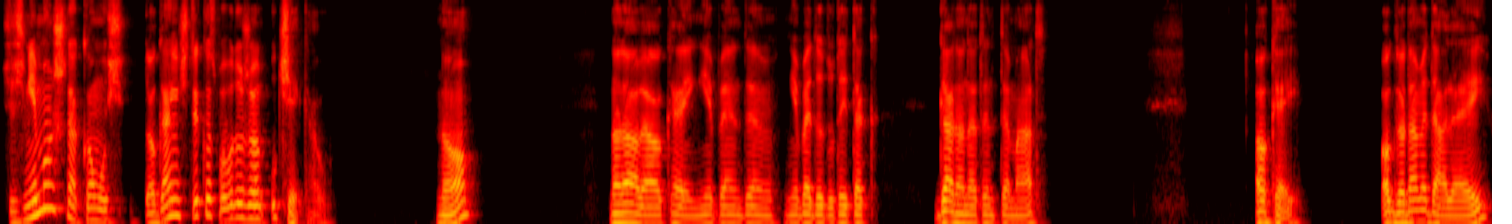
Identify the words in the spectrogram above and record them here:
Przecież nie można komuś doganiać tylko z powodu, że on uciekał. No? No dobra, okej, nie będę, nie będę tutaj tak gadał na ten temat. Okej. Oglądamy dalej.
